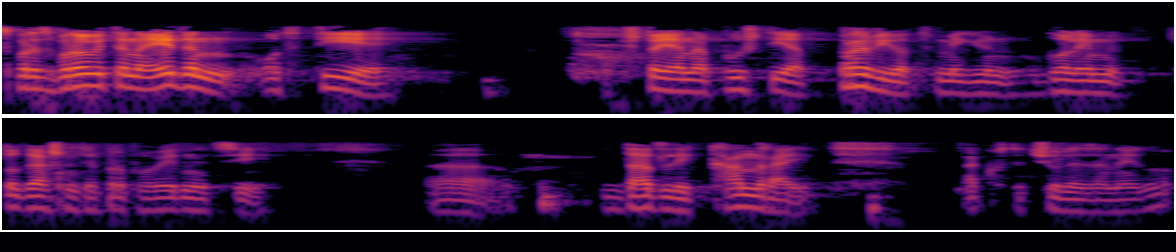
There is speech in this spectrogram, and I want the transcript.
Според зборовите на еден од тие што ја напуштија првиот меѓу големи тогашните проповедници Дадли Канрајт, ако сте чуле за него.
